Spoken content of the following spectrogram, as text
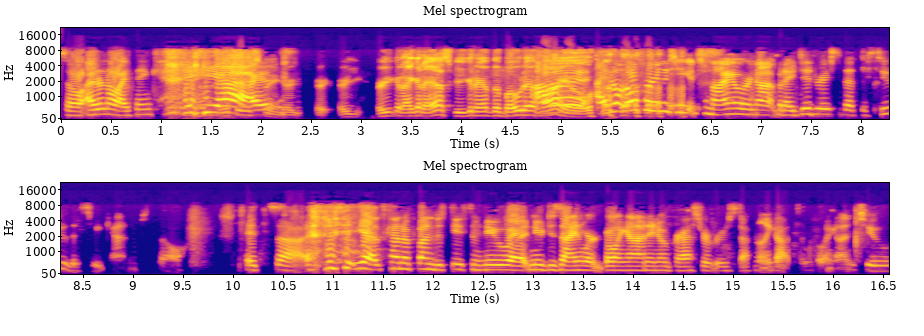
So I don't know. I think yeah. Are, are, are, you? Are you gonna? I gotta ask. Are you gonna have the boat at Mayo? Uh, I don't know if we're gonna take it to Mayo or not, but I did race it at the Soo this weekend. So it's uh yeah, it's kind of fun to see some new uh, new design work going on. I know Grass River's definitely got some going on too.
